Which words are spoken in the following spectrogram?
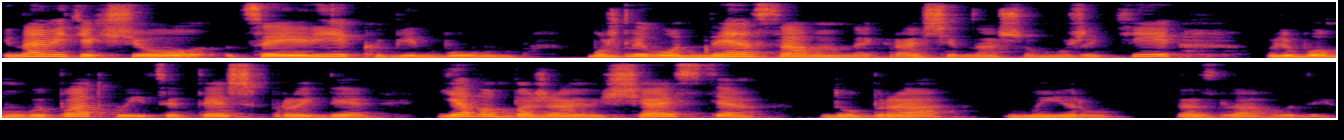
І навіть якщо цей рік він був, можливо, не самим найкращим в нашому житті, в будь-якому випадку і це теж пройде. Я вам бажаю щастя, добра, миру та злагоди.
